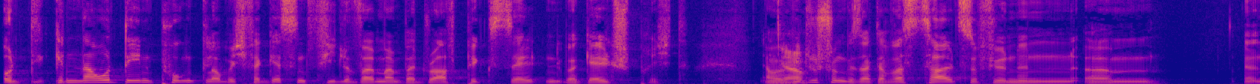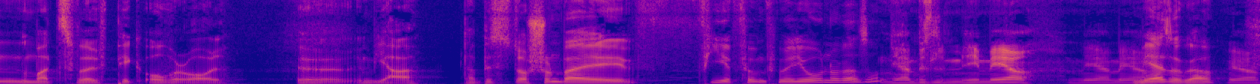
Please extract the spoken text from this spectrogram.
Und genau den Punkt, glaube ich, vergessen viele, weil man bei Draftpicks selten über Geld spricht. Aber ja. wie du schon gesagt hast, was zahlst du für einen, ähm, Nummer 12 Pick overall äh, im Jahr? Da bist du doch schon bei 4, 5 Millionen oder so? Ja, ein bisschen mehr. Mehr, mehr. Mehr sogar? Ja.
